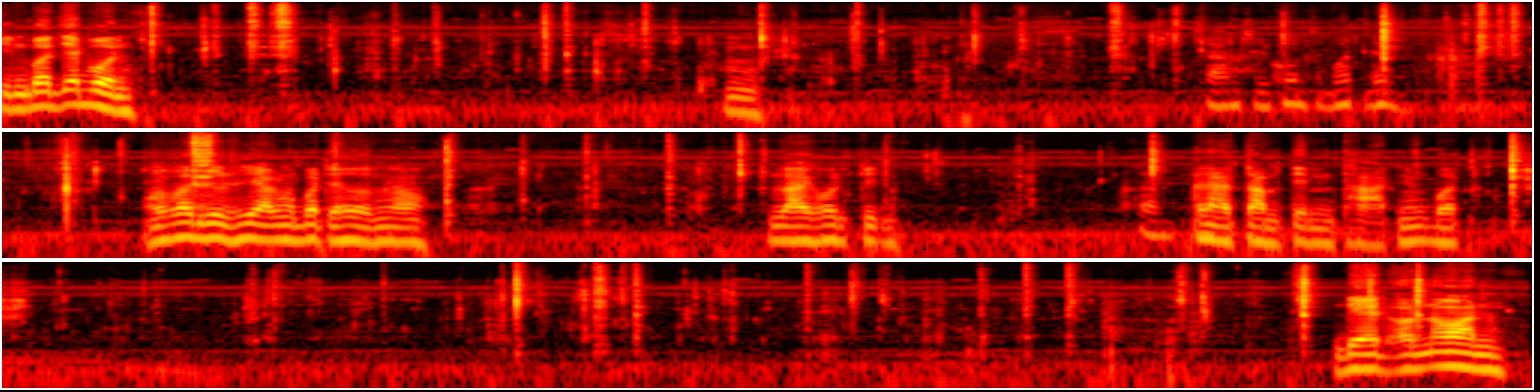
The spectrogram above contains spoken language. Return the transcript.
กินเบิร์ดยายบุญ สามสี่คนสมบิดเลยเอาคนอยู่เที่ยงแล้วเบิดจะเฮิงเราหลายคนกินตามขนาดตำเต็มถาดยังเบิดแดดอ่อนๆ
